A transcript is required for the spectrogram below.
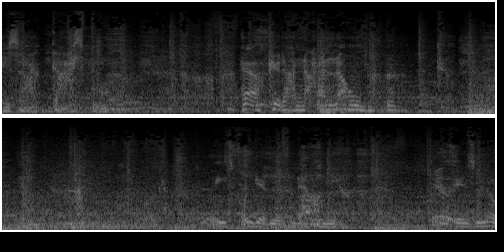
is our gospel. How could I not have known? Please forgive me for doubting you. There is no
